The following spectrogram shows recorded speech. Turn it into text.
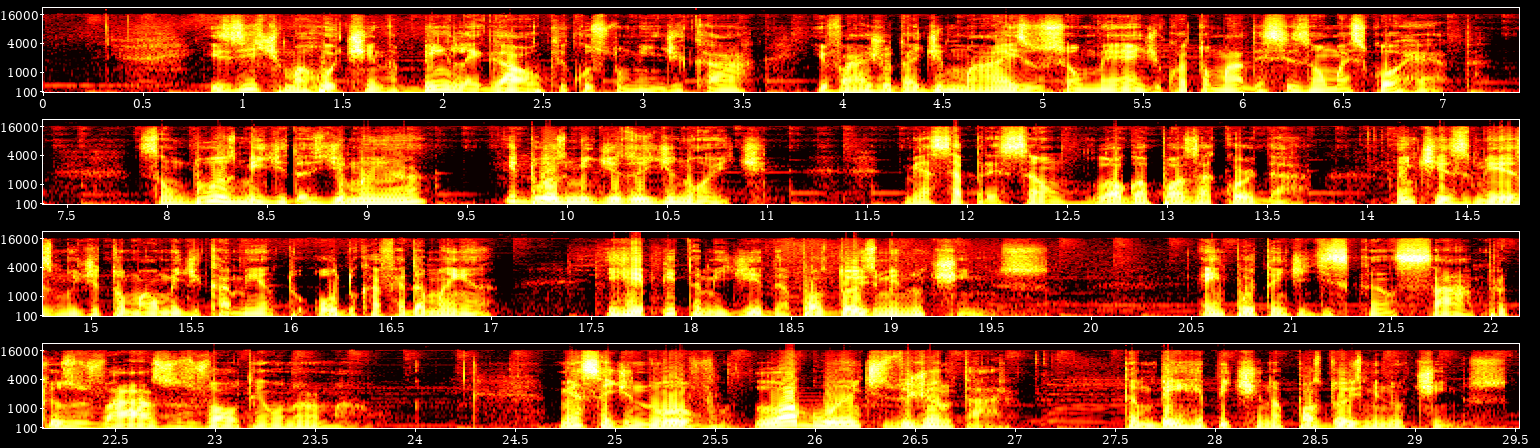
Existe uma rotina bem legal que costumo indicar e vai ajudar demais o seu médico a tomar a decisão mais correta. São duas medidas de manhã e duas medidas de noite. Meça a pressão logo após acordar, antes mesmo de tomar o medicamento ou do café da manhã e repita a medida após dois minutinhos. É importante descansar para que os vasos voltem ao normal. Meça de novo logo antes do jantar, também repetindo após dois minutinhos.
